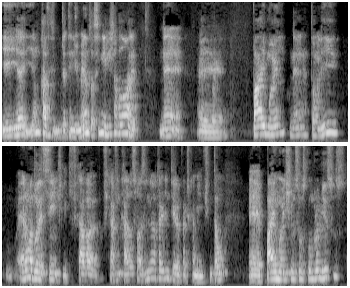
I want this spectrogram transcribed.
e, e, é um caso de atendimento assim a gente estava falando olha né é, pai e mãe, né, estão ali, era um adolescente né, que ficava, ficava em casa sozinho a tarde inteira praticamente. Então, é, pai e mãe tinham seus compromissos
